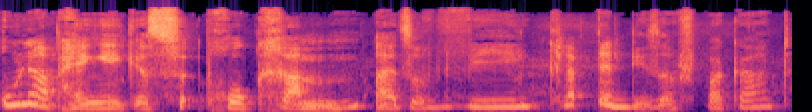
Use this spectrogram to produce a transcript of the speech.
unabhängiges Programm. Also wie klappt denn dieser Spagat?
